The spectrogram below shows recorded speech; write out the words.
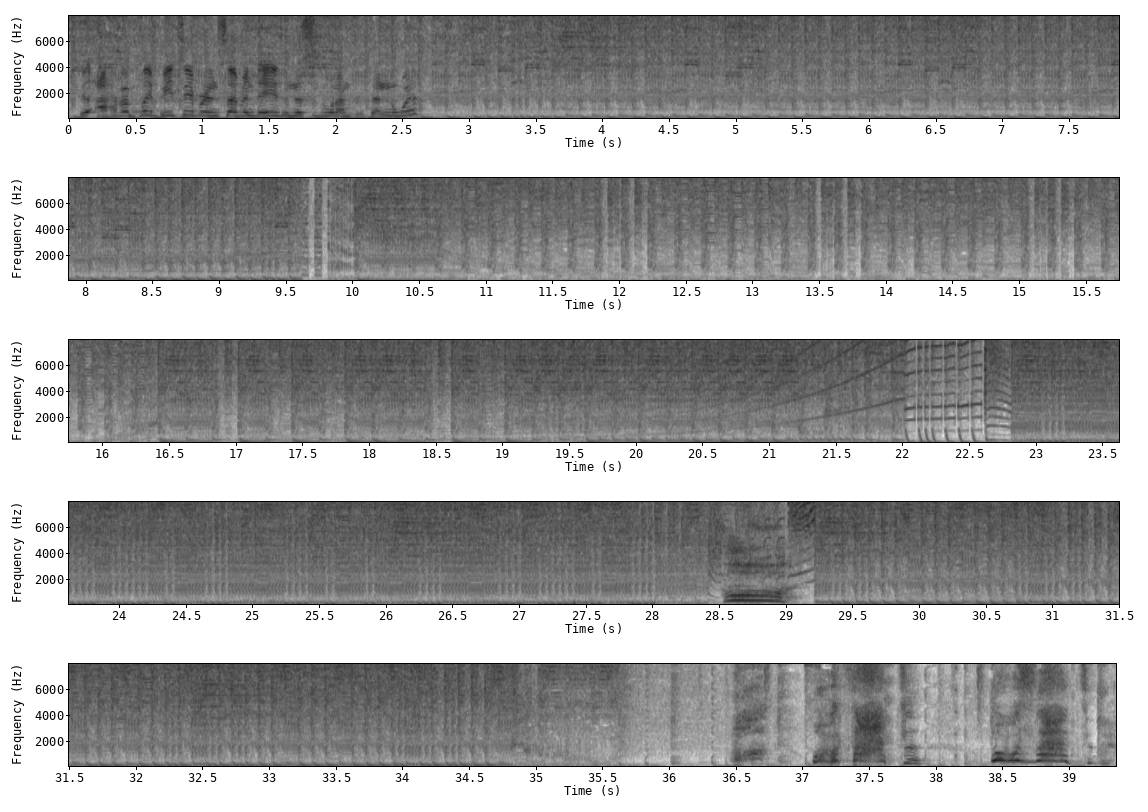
Dude, I haven't played Beat Saber in seven days, and this is what I'm contending with? Oh! What? What was that? What was that?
